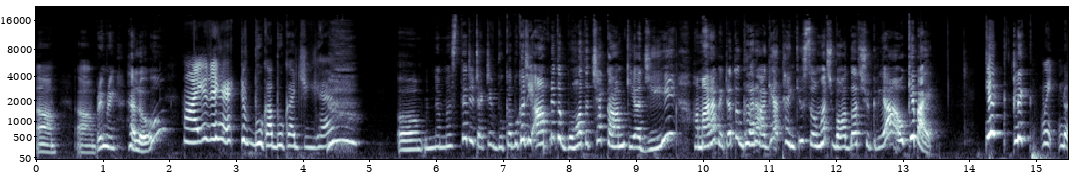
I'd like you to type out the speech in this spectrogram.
ब्रिंग ब्रिंग हेलो हाँ ये डिटेक्टिव बुका बुका जी है। नमस्ते डिटेक्टिव बुका बुका जी। आपने तो बहुत अच्छा काम किया जी। हमारा बेटा तो घर आ गया। थैंक यू सो मच बहुत बहुत शुक्रिया। Okay bye click. Click wait no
